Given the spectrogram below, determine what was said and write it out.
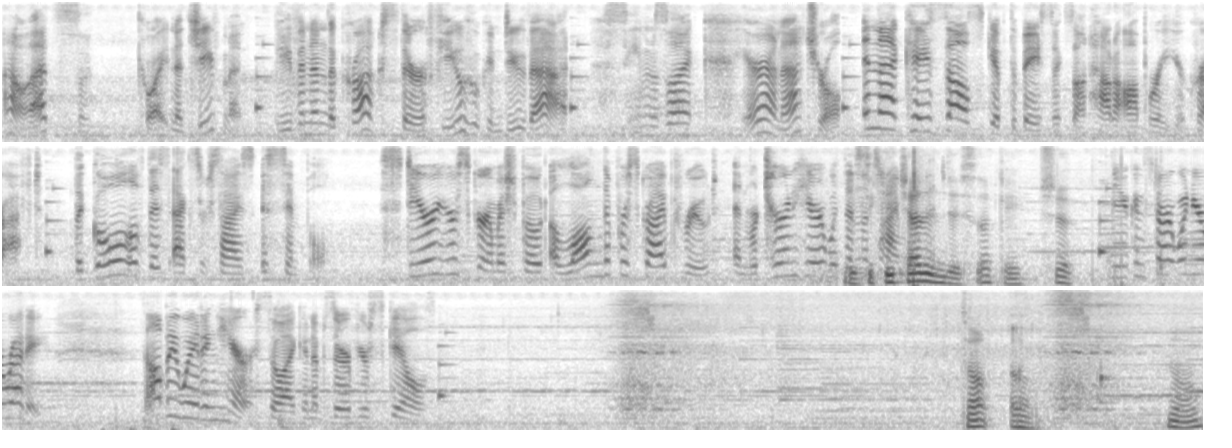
Wow, that's quite an achievement. Even in the Crux, there are few who can do that. Seems like you're a natural. In that case, I'll skip the basics on how to operate your craft. The goal of this exercise is simple. Steer your skirmish boat along the prescribed route and return here within the time. challenges. Okay, sure. You can start when you're ready. I'll be waiting here so I can observe your skills. Oh. No.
